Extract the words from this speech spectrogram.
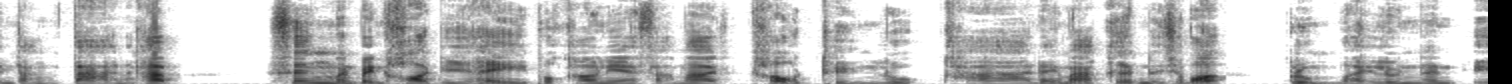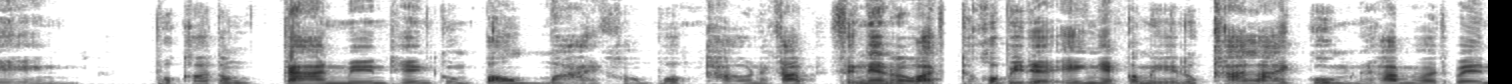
ญต่างๆนะครับ ซึ่งมันเป็นข้อดีให้พวกเขาเนี่ยสามารถเข้าถึงลูกค้าได้มากขึ้น โดยเฉพาะกลุ่มวัยรุ่นนั่นเอง พวกเขาต้องการเมนเทนกลุ่มเป้าหมายของพวกเขานะครับ ซึ่งแน่นอนว่าทโค p ีเดียเองเนี่ยก็มีลูกค้าหลายกลุ่มนะครับ ไม่ว่าจะเป็น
